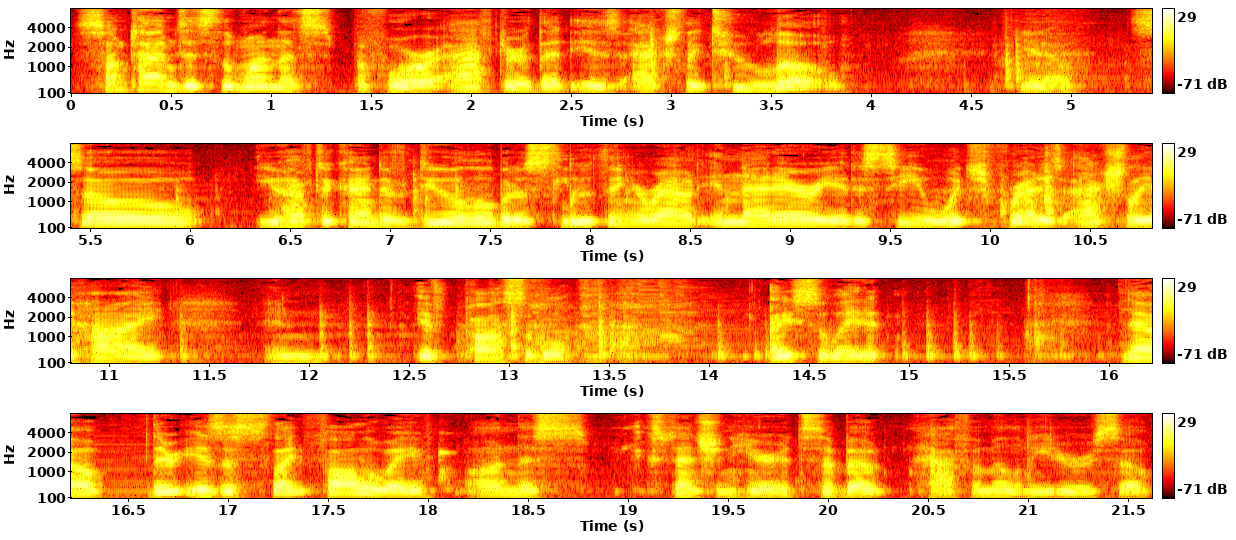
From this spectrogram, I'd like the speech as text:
Sometimes it's the one that's before or after that is actually too low, you know. So you have to kind of do a little bit of sleuthing around in that area to see which fret is actually high and, if possible, isolate it. Now, there is a slight fall away on this extension here. It's about half a millimeter or so.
